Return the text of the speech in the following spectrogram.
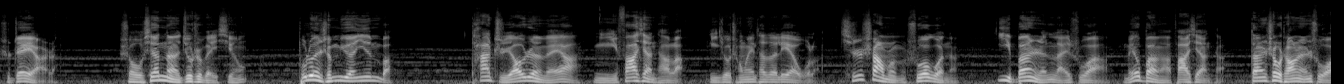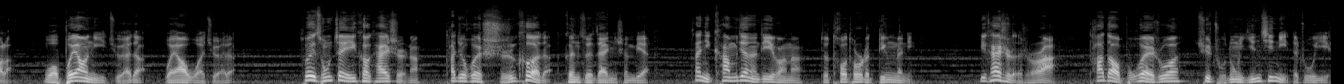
是这样的：首先呢，就是尾行，不论什么原因吧，他只要认为啊，你发现他了，你就成为他的猎物了。其实上面我们说过呢，一般人来说啊，没有办法发现他，但是瘦长人说了，我不要你觉得，我要我觉得。所以从这一刻开始呢，他就会时刻的跟随在你身边，在你看不见的地方呢，就偷偷的盯着你。一开始的时候啊，他倒不会说去主动引起你的注意，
